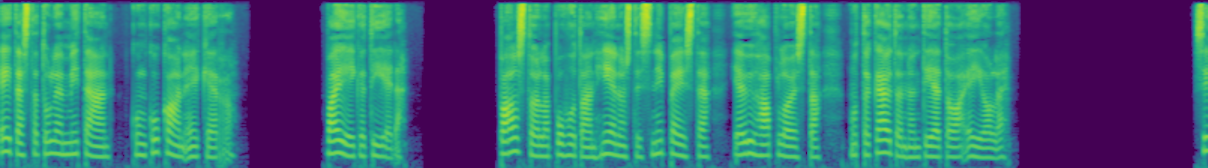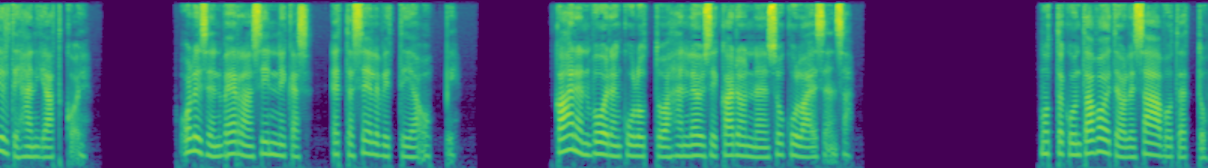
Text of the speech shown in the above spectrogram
Ei tästä tule mitään, kun kukaan ei kerro. Vai eikö tiedä? Palstoilla puhutaan hienosti snipeistä ja yhaploista, mutta käytännön tietoa ei ole. Silti hän jatkoi. Oli sen verran sinnikäs, että selvitti ja oppi. Kahden vuoden kuluttua hän löysi kadonneen sukulaisensa. Mutta kun tavoite oli saavutettu,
